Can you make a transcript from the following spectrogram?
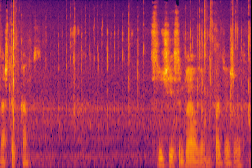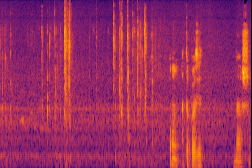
наш тег canvas. В случае, если браузер не поддерживает, он отобразит нашу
